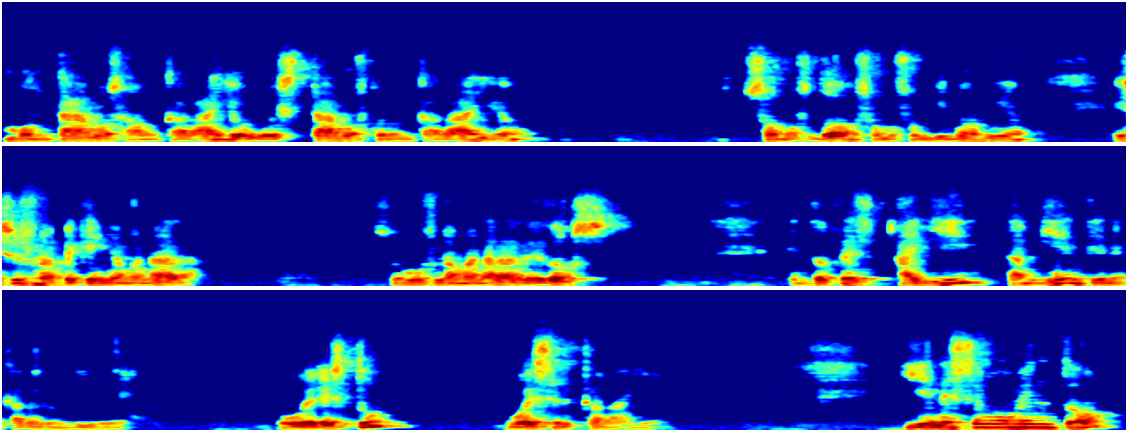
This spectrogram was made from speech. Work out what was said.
montamos a un caballo o estamos con un caballo, somos dos, somos un binomio, eso es una pequeña manada. Somos una manada de dos. Entonces, allí también tiene que haber un líder. O eres tú o es el caballo. Y en ese momento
